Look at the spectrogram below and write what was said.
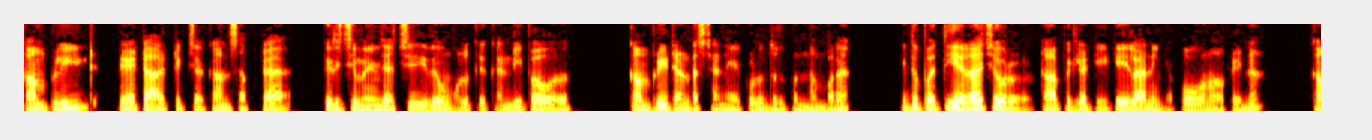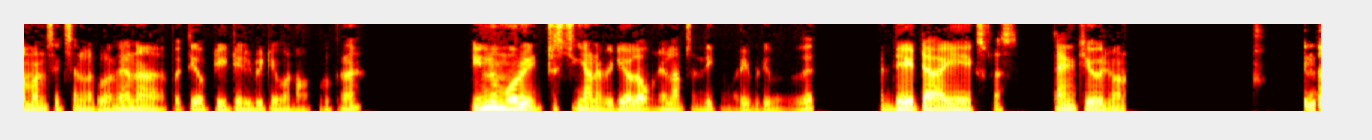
கம்ப்ளீட் டேட்டா ஆர்கிடெக்சர் கான்செப்டை பிரித்து மேஞ்சாச்சு. இது உங்களுக்கு கண்டிப்பாக ஒரு கம்ப்ளீட் அண்டர்ஸ்டாண்டிங்கை கொடுத்துருக்குன்னு நம்புகிறேன் இதை பற்றி ஏதாச்சும் ஒரு டாப்பிக்கில் டீட்டெயிலாக நீங்கள் போகணும் அப்படின்னா கமெண்ட் செக்ஷனில் கொடுங்க. நான் அதை பற்றி ஒரு டீட்டெயில் வீடியோவை நான் கொடுக்குறேன். இன்னும் ஒரு இன்ட்ரெஸ்டிங்கான வீடியோவில் உங்களை எல்லாம் சந்திக்கும் மாதிரி விடுவது data a express thank you very much இந்த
